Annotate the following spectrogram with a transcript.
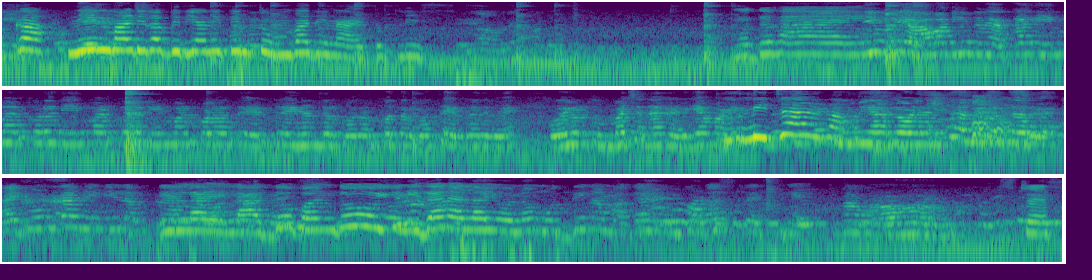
ಅಕ್ಕ ನೀನ್ ಮಾಡಿರೋ ಬಿರಿಯಾನಿ ತಿಂದು ತುಂಬಾ ದಿನ ಆಯ್ತು ಪ್ಲೀಸ್ ಮುದ್ದು ಹಾಯ್. ನೀವು ಯಾವಾಗ್ಲೂ ನೀವು ಅಕ್ಕ ನೀನ್ ಮಾಡ್ಕೊಡು ನೀನ್ ಮಾಡ್ಕೊಡು ನೀನ್ ಮಾಡ್ಕೊಡು ಅಂತ ಹೇಳ್ತಾರೆ ಏನಂತ ಗೊತ್ತ ಅನ್ಕೋತಾರ ಗೊತ್ತಾ ಎಲ್ಲರೂ ಓ ಇವ್ರು ತುಂಬಾ ಚೆನ್ನಾಗಿ ಅಡಿಗೆ ಮಾಡಿ ನಿಜ ಅಲ್ವಾ? ಕಮ್ಮಿ ಆಗೋಳೆ ಅಂತ ಅನ್ಕೋತಾರೆ. ಇಲ್ಲ ಇಲ್ಲ. ಅದು ಬಂದು ಇವನು ಇದಾನಲ್ಲ ಇವನು ಮುದ್ದಿನ ಮಗ ಇವ್ನು ಕೊಡೋ ಸ್ಟ್ರೆಸ್ಗೆ ಸ್ಟ್ರೆಸ್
